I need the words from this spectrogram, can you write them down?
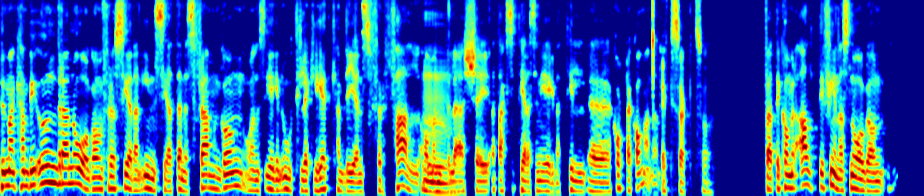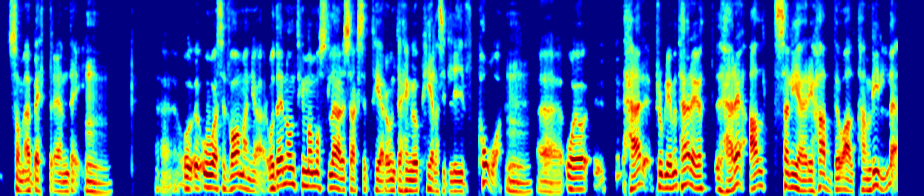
hur man kan beundra någon för att sedan inse att dennes framgång och ens egen otillräcklighet kan bli ens förfall mm. om man inte mm. lär sig att acceptera sina egna till, eh, kortakommanden. Exakt så. För att det kommer alltid finnas någon som är bättre än dig. Mm. Uh, oavsett vad man gör. Och det är någonting man måste lära sig acceptera och inte hänga upp hela sitt liv på. Mm. Uh, och här, problemet här är att här är allt Salieri hade och allt han ville.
